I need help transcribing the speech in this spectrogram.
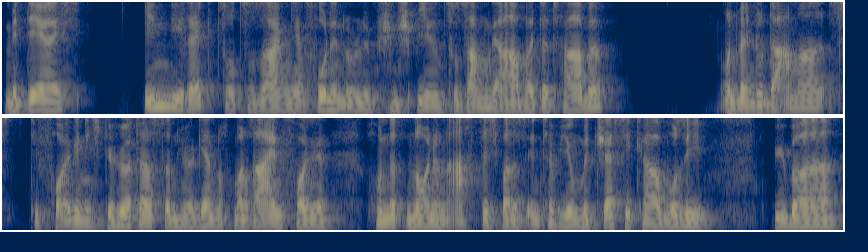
mit der ich indirekt sozusagen ja vor den Olympischen Spielen zusammengearbeitet habe. Und wenn du damals die Folge nicht gehört hast, dann hör gerne nochmal rein. Folge 189 war das Interview mit Jessica, wo sie über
